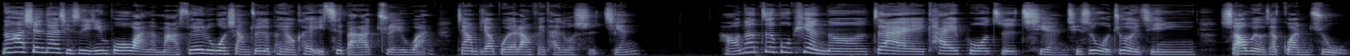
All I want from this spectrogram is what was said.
那它现在其实已经播完了嘛，所以如果想追的朋友，可以一次把它追完，这样比较不会浪费太多时间。好，那这部片呢，在开播之前，其实我就已经稍微有在关注。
